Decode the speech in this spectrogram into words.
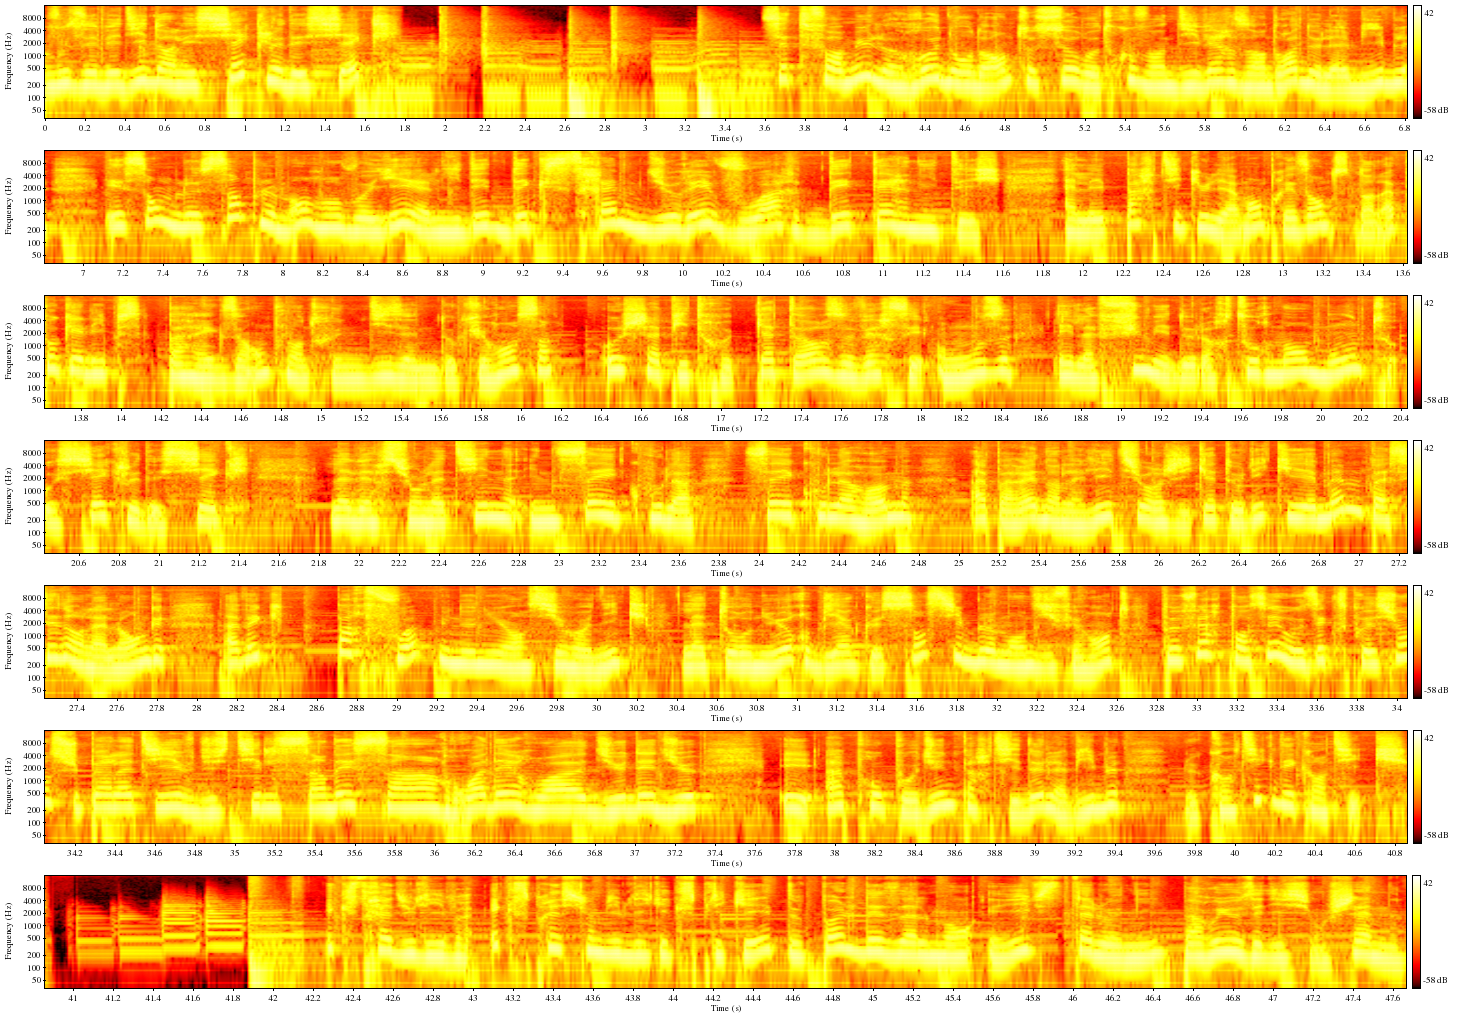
Vous avez dit dans les siècles des siècles cette formule redondante se retrouve en divers endroits de la Bible et semble simplement renvoyer à l'idée d'extrême durée, voire d'éternité. Elle est particulièrement présente dans l'Apocalypse, par exemple entre une dizaine d'occurrences, au chapitre 14, verset 11, et la fumée de leur tourment monte au siècle des siècles. La version latine in saecula saecularum apparaît dans la liturgie catholique et est même passée dans la langue avec parfois une nuance ironique. La tournure, bien que sensiblement différente, peut faire penser aux expressions superlatives du style Saint des Saints, Roi des Rois, Dieu des Dieux, et à propos d'une partie de la Bible, le Cantique des Cantiques. Extrait du livre Expression biblique expliquée de Paul Desallemands et Yves Stalloni, paru aux éditions Chênes.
